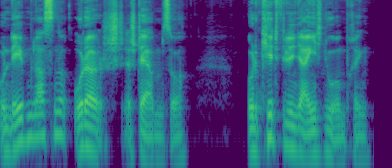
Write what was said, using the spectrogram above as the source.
und leben lassen oder st- sterben so. Und Kid will ihn ja eigentlich nur umbringen.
